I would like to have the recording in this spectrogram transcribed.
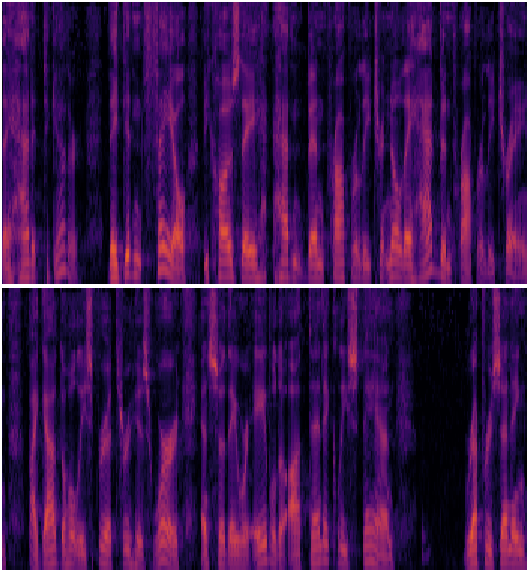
They had it together. They didn't fail because they hadn't been properly trained. No, they had been properly trained by God the Holy Spirit through His Word, and so they were able to authentically stand representing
